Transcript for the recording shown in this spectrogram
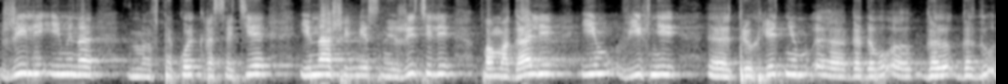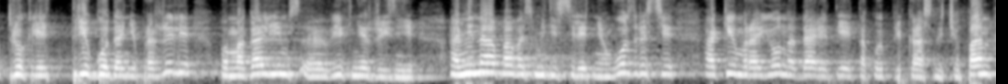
жили именно в такой красоте, и наши местные жители помогали им в их э, трехлетнем э, году, э, году трехлет, три года они прожили, помогали им в их жизни. Амина по 80-летнем возрасте, Аким района дарит ей такой прекрасный чапан.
